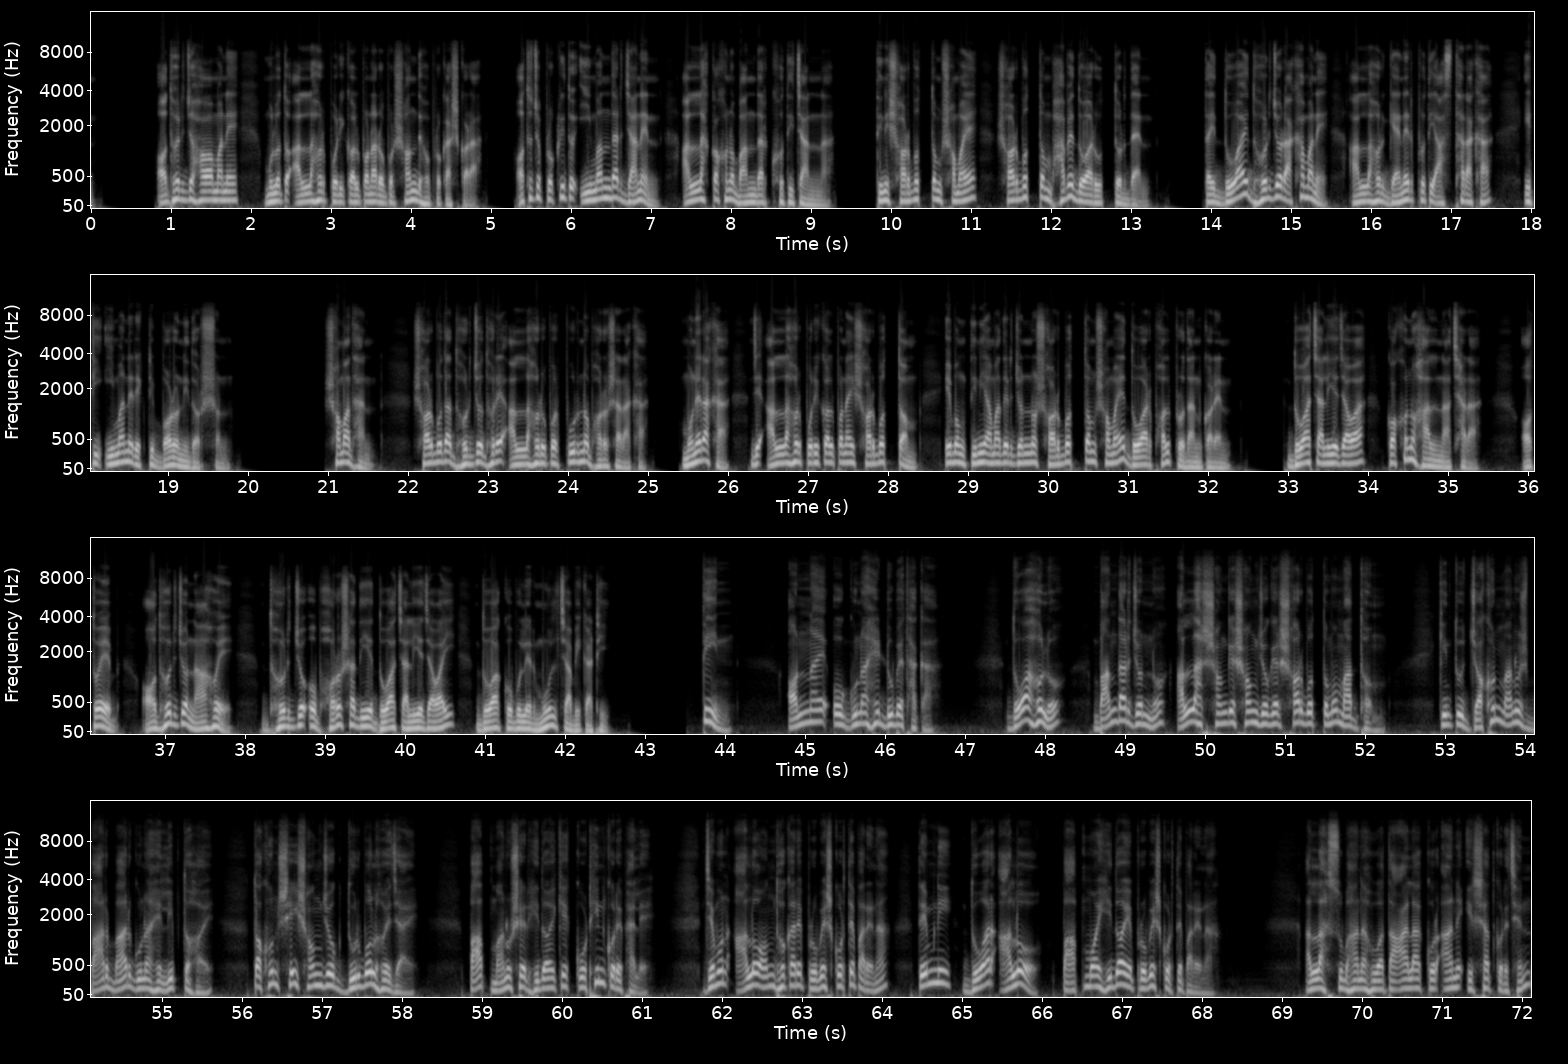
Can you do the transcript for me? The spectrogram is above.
অধৈর্য হওয়া মানে মূলত আল্লাহর পরিকল্পনার ওপর সন্দেহ প্রকাশ করা। অথচ প্রকৃত ঈমানদার জানেন, আল্লাহ কখনো বান্দার ক্ষতি চান না। তিনি সর্বোত্তম সময়ে সর্বোত্তমভাবে দোয়ার উত্তর দেন। তাই দোয়ায় ধৈর্য রাখা মানে আল্লাহর জ্ঞানের প্রতি আস্থা রাখা, এটি ইমানের একটি বড় নিদর্শন। সমাধান, সর্বদা ধৈর্য ধরে আল্লাহর উপর পূর্ণ ভরসা রাখা। মনে রাখা যে আল্লাহর পরিকল্পনাই সর্বোত্তম এবং তিনি আমাদের জন্য সর্বোত্তম সময়ে দোয়ার ফল প্রদান করেন। দোয়া চালিয়ে যাওয়া কখনো হাল না ছাড়া। অতএব অধৈর্য না হয়ে ধৈর্য ও ভরসা দিয়ে দোয়া চালিয়ে যাওয়াই দোয়া কবুলের মূল চাবিকাঠি। তিন, অন্যায় ও গুনাহে ডুবে থাকা। দোয়া হল বান্দার জন্য আল্লাহর সঙ্গে সংযোগের সর্বোত্তম মাধ্যম। কিন্তু যখন মানুষ বারবার গুনাহে লিপ্ত হয়, তখন সেই সংযোগ দুর্বল হয়ে যায়। পাপ মানুষের হৃদয়কে কঠিন করে ফেলে। যেমন আলো অন্ধকারে প্রবেশ করতে পারে না, তেমনি দোয়ার আলো পাপময় হৃদয়ে প্রবেশ করতে পারে না। আল্লাহ সুবহানা হুয়া তাআলা কোরআনে ইরশাদ করেছেন,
